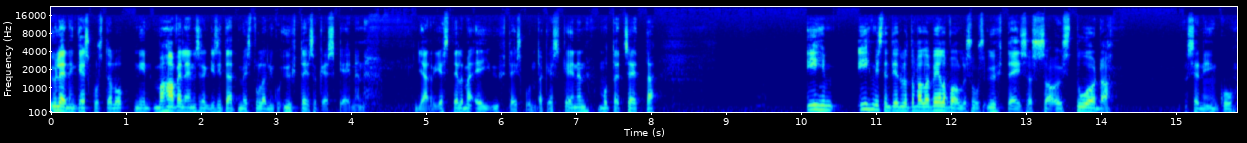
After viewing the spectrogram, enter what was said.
Yleinen keskustelu, niin mä havelen ensinnäkin sitä, että meistä tulee niin yhteisökeskeinen järjestelmä, ei yhteiskuntakeskeinen, mutta että se, että ihmisten tietyllä tavalla velvollisuus yhteisössä olisi tuoda se niin kuin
